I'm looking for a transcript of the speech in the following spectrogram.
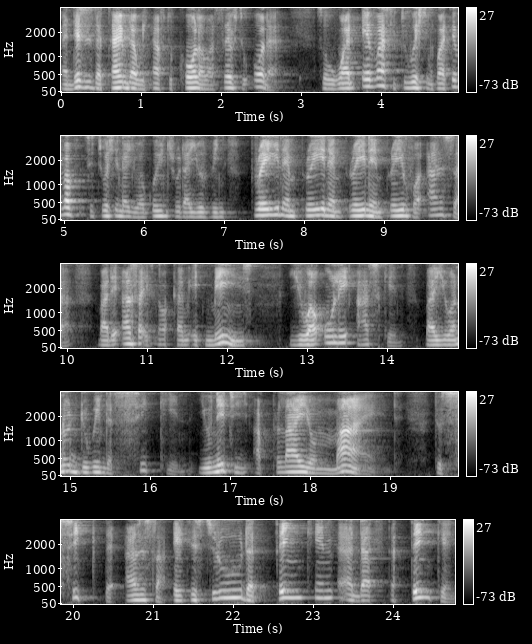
And this is the time that we have to call ourselves to order. So, whatever situation, whatever situation that you are going through, that you've been praying and praying and praying and praying for answer, but the answer is not coming, it means you are only asking, but you are not doing the seeking you need to apply your mind to seek the answer. It is through the thinking and the, the thinking,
